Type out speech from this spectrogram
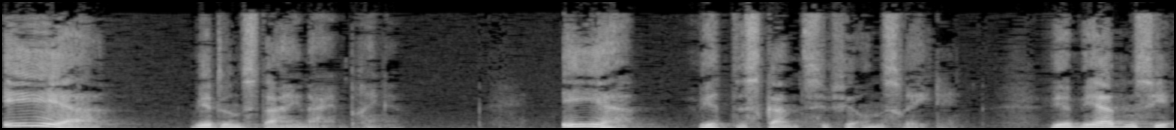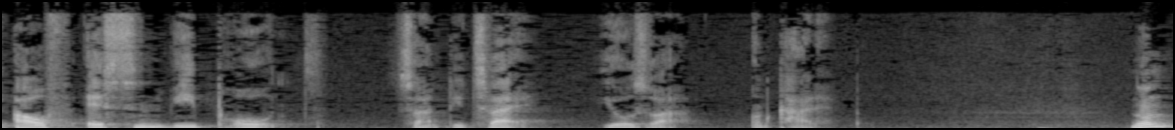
Er wird uns da hineinbringen. Er wird das Ganze für uns regeln. Wir werden sie aufessen wie Brot, sagen die zwei, Josua und Kaleb. Nun,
